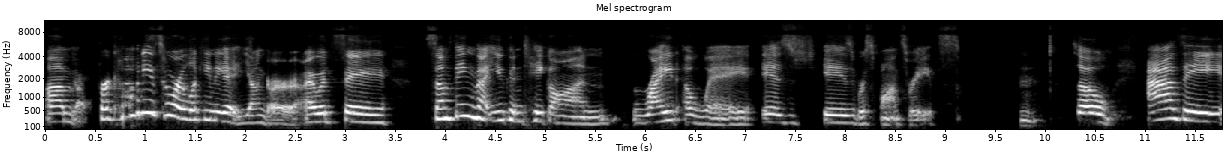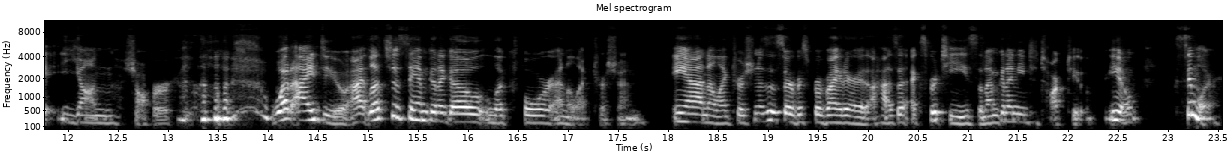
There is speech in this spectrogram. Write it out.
Um, Yeah. For companies who are looking to get younger, I would say something that you can take on right away is is response rates. Hmm. So as a young shopper, what I do, I, let's just say I'm going to go look for an electrician. And an electrician is a service provider that has an expertise that I'm going to need to talk to. You know, similar,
